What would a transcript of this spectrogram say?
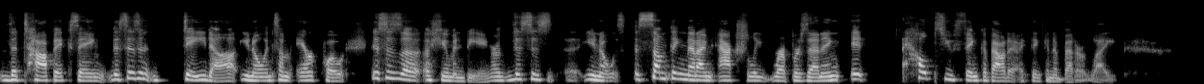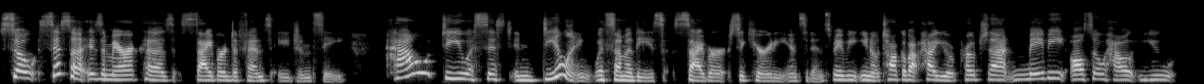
the topic saying this isn't data, you know, in some air quote, this is a, a human being or this is, uh, you know, something that I'm actually representing. It helps you think about it, I think, in a better light. So, CISA is America's cyber defense agency. How do you assist in dealing with some of these cyber security incidents? Maybe, you know, talk about how you approach that, maybe also how you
